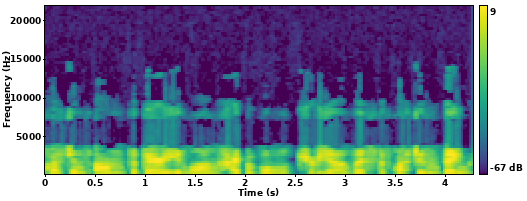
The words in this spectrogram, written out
questions on the very long hyperbole trivia list of question things.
